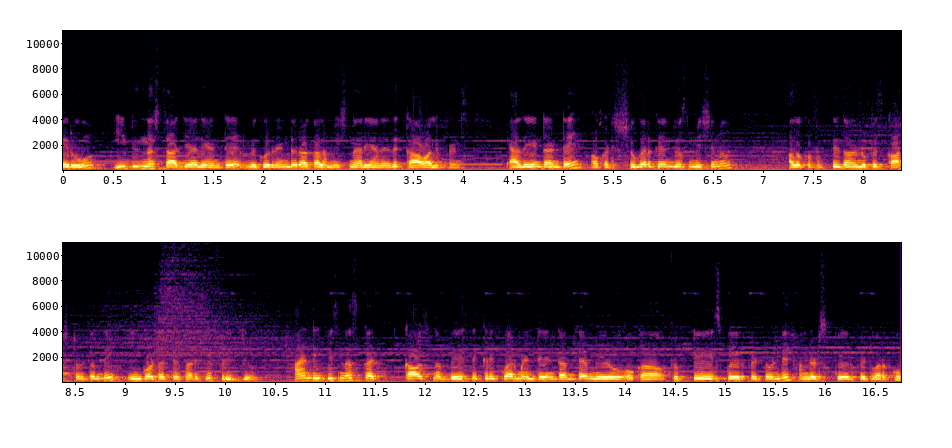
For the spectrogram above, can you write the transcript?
మీరు ఈ బిజినెస్ స్టార్ట్ చేయాలి అంటే మీకు రెండు రకాల మిషనరీ అనేది కావాలి ఫ్రెండ్స్ అదేంటంటే ఒకటి షుగర్ కేన్ జ్యూస్ మిషన్ అదొక ఫిఫ్టీ థౌసండ్ రూపీస్ కాస్ట్ ఉంటుంది. ఇంకోటి వచ్చేసరికి ఫ్రిడ్జ్ అండ్ ఈ బిజినెస్ కావాల్సిన బేసిక్ రిక్వైర్మెంట్ ఏంటంటే మీరు ఒక ఫిఫ్టీ స్క్వేర్ ఫీట్ నుండి హండ్రెడ్ స్క్వేర్ ఫీట్ వరకు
